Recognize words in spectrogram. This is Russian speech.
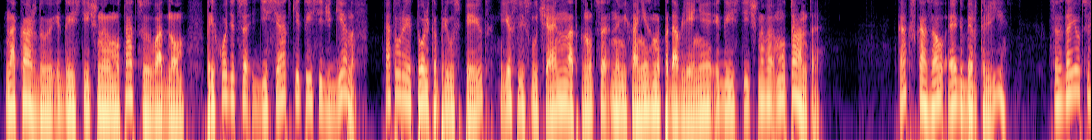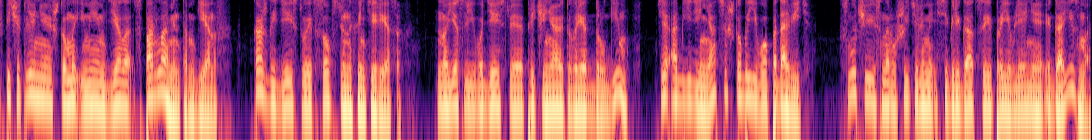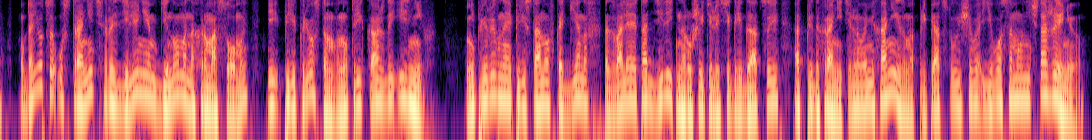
На каждую эгоистичную мутацию в одном приходится десятки тысяч генов, которые только преуспеют, если случайно наткнутся на механизмы подавления эгоистичного мутанта. Как сказал Эгберт Ли, создается впечатление, что мы имеем дело с парламентом генов. Каждый действует в собственных интересах. Но если его действия причиняют вред другим, те объединятся, чтобы его подавить. В случае с нарушителями сегрегации проявления эгоизма удается устранить разделением генома на хромосомы и перекрестом внутри каждой из них. Непрерывная перестановка генов позволяет отделить нарушителя сегрегации от предохранительного механизма, препятствующего его самоуничтожению.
